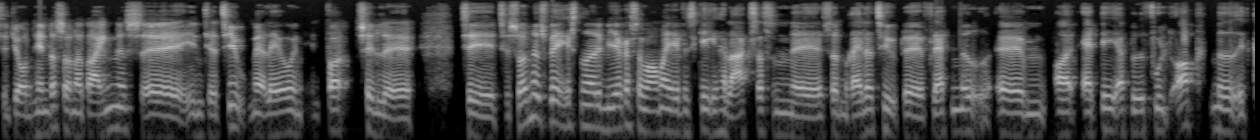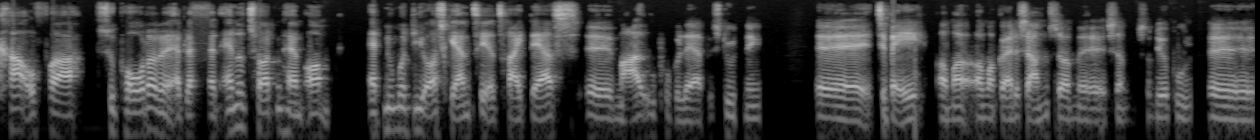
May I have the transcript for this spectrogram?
til Jordan Henderson og drengenes øh, initiativ med at lave en, en fond til, øh, til, til sundhedsvæsenet, og det virker som om, at FSG har lagt sig sådan, øh, sådan relativt øh, fladt ned, øh, og at det er blevet fuldt op med et krav fra supporterne af blandt andet Tottenham om, at nu må de også gerne til at trække deres øh, meget upopulære beslutning øh, tilbage om at, om at gøre det samme, som, øh, som, som Liverpool øh,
